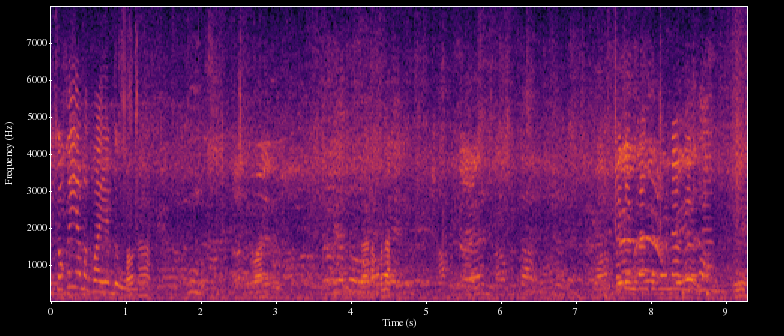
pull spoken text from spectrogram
Ikaw kaya magbayad doon. Ito na. Iwan. Wala na pala. Patimbang ko muna. Wait lang. Eh.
